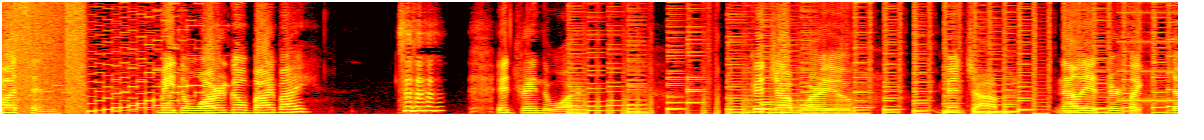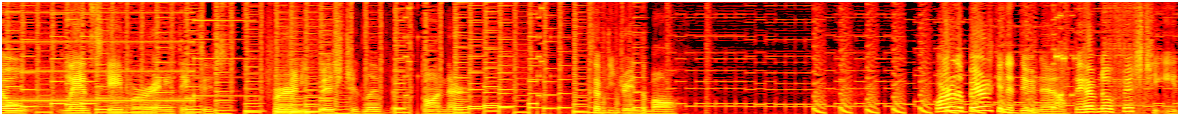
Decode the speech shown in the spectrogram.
Button made the water go bye-bye? it drained the water. Good job, Wario. Good job. Now they, there's like no landscape or anything to for any fish to live on there. Except you drained them all. What are the bears gonna do now? They have no fish to eat.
